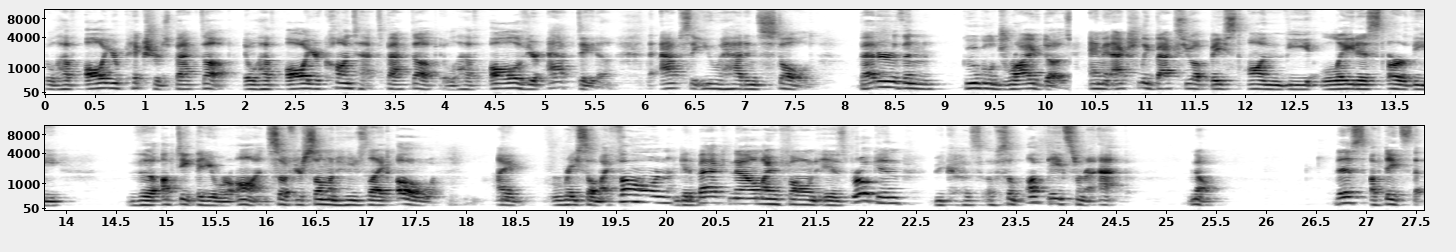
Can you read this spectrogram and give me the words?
It will have all your pictures backed up. It will have all your contacts backed up. It will have all of your app data, the apps that you had installed, better than Google Drive does. And it actually backs you up based on the latest or the the update that you were on. So if you're someone who's like, oh, I erase all my phone, get it back, now my phone is broken because of some updates from an app. No. This updates the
